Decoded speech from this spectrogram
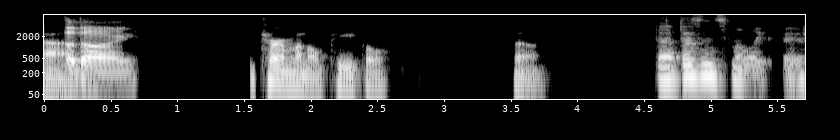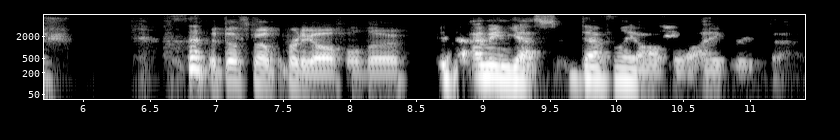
uh, The dying. terminal people. So that doesn't smell like fish. It does smell pretty awful, though. I mean, yes, definitely awful. I agree with that.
